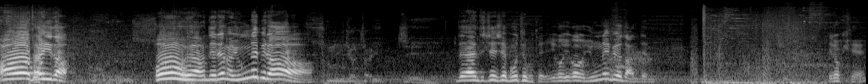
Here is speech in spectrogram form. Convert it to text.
아 다행이다. 어 야 근데 내가 6렙이라. 네 근데 쟤, 쟤 못해 못해. 이거 이거 6렙이어도 안됨. 이렇게.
